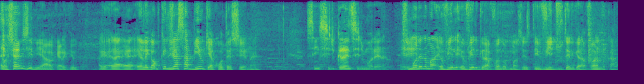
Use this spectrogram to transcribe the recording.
eu achava genial, cara, aquilo. É, é- é legal porque ele já sabia o que ia acontecer, né? Sim, Cid, grande Cid Moreira. Ele- Moreira, eu vi, ele, eu vi ele gravando algumas vezes, tem vídeos dele gravando, cara.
